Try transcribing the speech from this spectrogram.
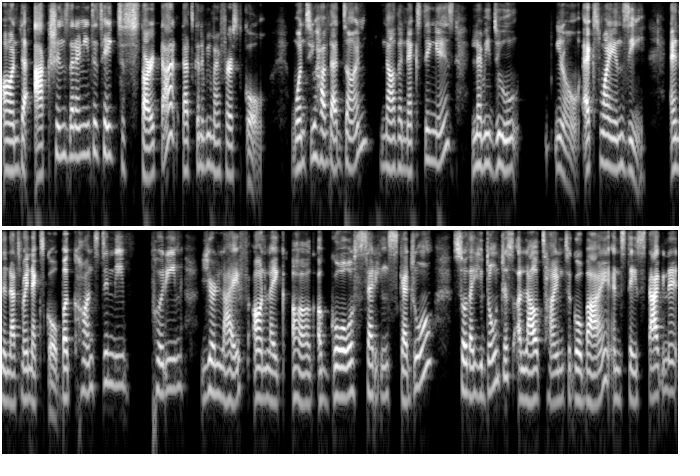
on the actions that I need to take to start that. That's going to be my first goal. Once you have that done, now the next thing is let me do, you know, X, Y, and Z. And then that's my next goal. But constantly putting your life on like a, a goal setting schedule so that you don't just allow time to go by and stay stagnant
